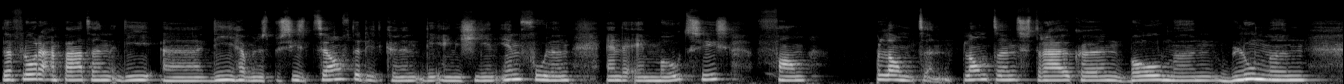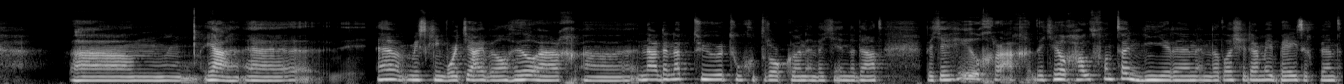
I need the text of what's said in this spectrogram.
De flora-empaten die, uh, die hebben dus precies hetzelfde. Die kunnen die energieën invoelen en de emoties van planten. Planten, struiken, bomen, bloemen. Um, ja, uh, misschien word jij wel heel erg uh, naar de natuur toegetrokken. En dat je inderdaad, dat je heel graag, dat je heel houdt van tuinieren. En dat als je daarmee bezig bent,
